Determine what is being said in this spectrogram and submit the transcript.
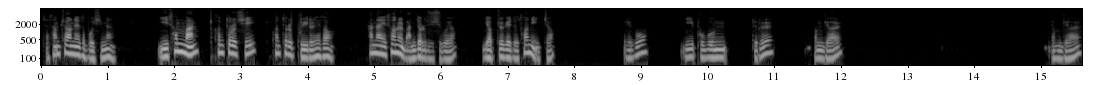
자, 3차원에서 보시면 이 선만 컨트롤 C, 컨트롤 V를 해서 하나의 선을 만들어 주시고요. 옆쪽에도 선이 있죠. 그리고 이 부분들을 연결, 연결,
